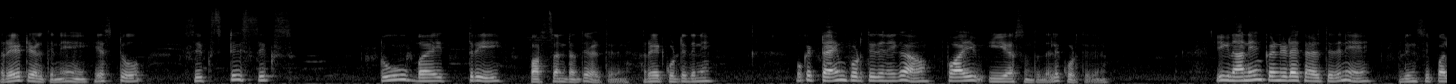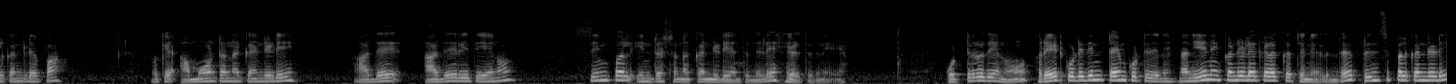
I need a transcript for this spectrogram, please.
ರೇಟ್ ಹೇಳ್ತೀನಿ. ಎಷ್ಟು? Sixty six two by three percent ಅಂತ ಹೇಳ್ತಿದ್ದೀನಿ. ರೇಟ್ ಕೊಟ್ಟಿದ್ದೀನಿ. ಓಕೆ, ಟೈಮ್ ಕೊಡ್ತಿದ್ದೀನಿ ಈಗ ಫೈವ್ ಇಯರ್ಸ್ ಅಂತಂದೇಳಿ ಕೊಡ್ತಿದ್ದೀನಿ. ಈಗ ನಾನೇನು ಕಂಡಿಡಿಯಕ್ಕೆ ಹೇಳ್ತಿದ್ದೀನಿ? ಪ್ರಿನ್ಸಿಪಲ್ ಕಂಡಿಡಿಯಪ್ಪ ಓಕೆ ಅಮೌಂಟನ್ನು ಕಂಡಿಡಿ. ಅದೇ ಅದೇ ರೀತಿ ಏನು? ಸಿಂಪಲ್ ಇಂಟ್ರೆಸ್ಟನ್ನು ಕಂಡಿಡಿ ಅಂತಂದೇಳಿ ಹೇಳ್ತಿದ್ದೀನಿ ಈಗ. ಕೊಟ್ಟಿರೋದೇನು? ರೇಟ್ ಕೊಟ್ಟಿದ್ದೀನಿ ಟೈಮ್ ಕೊಟ್ಟಿದ್ದೀನಿ. ನಾನು ಏನೇನು ಕಂಡಿಡಿಯೋಕೆ ಹೇಳಕತ್ತೀನಿ ಹೇಳಿದ್ರೆ ಪ್ರಿನ್ಸಿಪಲ್ ಕಂಡಿಡಿ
